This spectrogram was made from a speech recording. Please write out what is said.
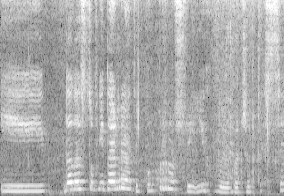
І на наступній нараді попрошу їх вибачитися.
